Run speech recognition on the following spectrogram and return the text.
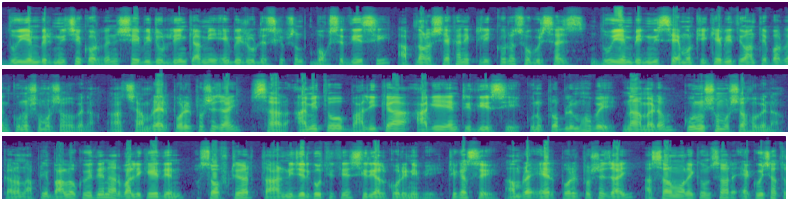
দুই এমবির নিচে করবেন সেই ভিডিওর লিঙ্ক আমি এই ভিডিওর ডিসক্রিপশন বক্সে দিয়েছি। আপনারা সেখানে ক্লিক করে ছবির সাইজ দুই এমবির নিচে এমনকি কেবিতেও আনতে পারবেন, কোনো সমস্যা হবে না। আচ্ছা আমরা এর পরের প্রশ্নে যাই। স্যার, আমি তো বালিকা আগে এন্ট্রি দিয়েছি, কোনো প্রবলেম হবে? না ম্যাডাম কোনো সমস্যা হবে না। কারণ আপনি বালকই দেন আর বালিকাই দেন। সফটওয়্যার তার নিজের গতিতে সিরিয়াল করে নেবে, ঠিক আছে? আমরা এরপরের প্রশ্নে যাই। আসসালাম আলাইকুম, স্যার। একই ছাত্র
